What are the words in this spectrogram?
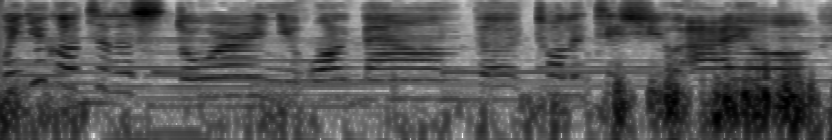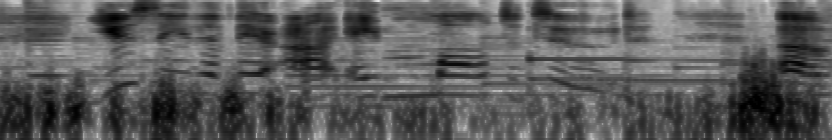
when you go to the store and you walk down the toilet tissue aisle, you see that there are a multitude of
